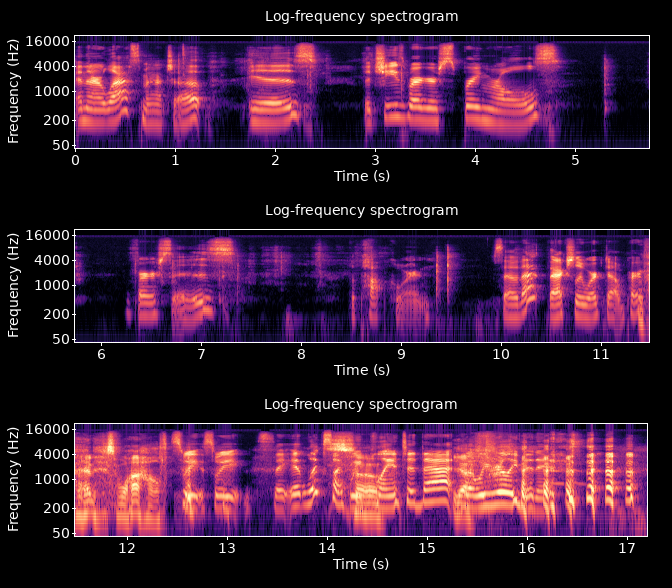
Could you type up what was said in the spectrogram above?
And then our last matchup is the cheeseburger spring rolls versus the popcorn. So that actually worked out perfect. That is wild. sweet, sweet. It looks like So- we planted that, Yeah. but we really didn't.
